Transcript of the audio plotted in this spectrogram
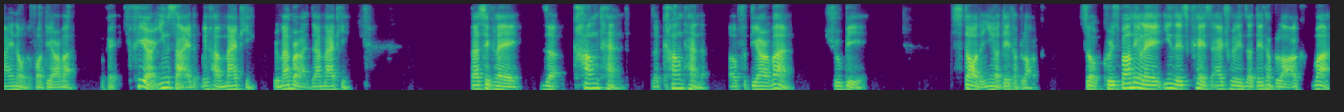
Inode for DR1. Okay, here inside we have mapping. Remember that mapping. Basically, the content, the content of DR1 should be stored in a data block. So correspondingly, in this case, actually the data block one.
